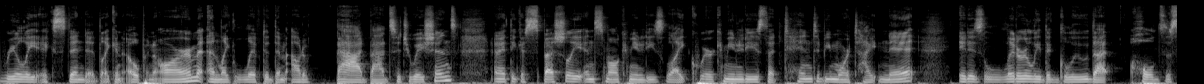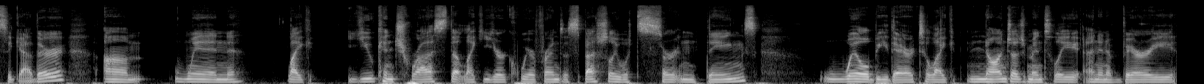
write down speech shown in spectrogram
really extended like an open arm and like lifted them out of bad bad situations. And i think especially in small communities like queer communities that tend to be more tight knit it is literally the glue that holds us together um when like you can trust that like your queer friends especially with certain things will be there to like non-judgmentally and in a very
